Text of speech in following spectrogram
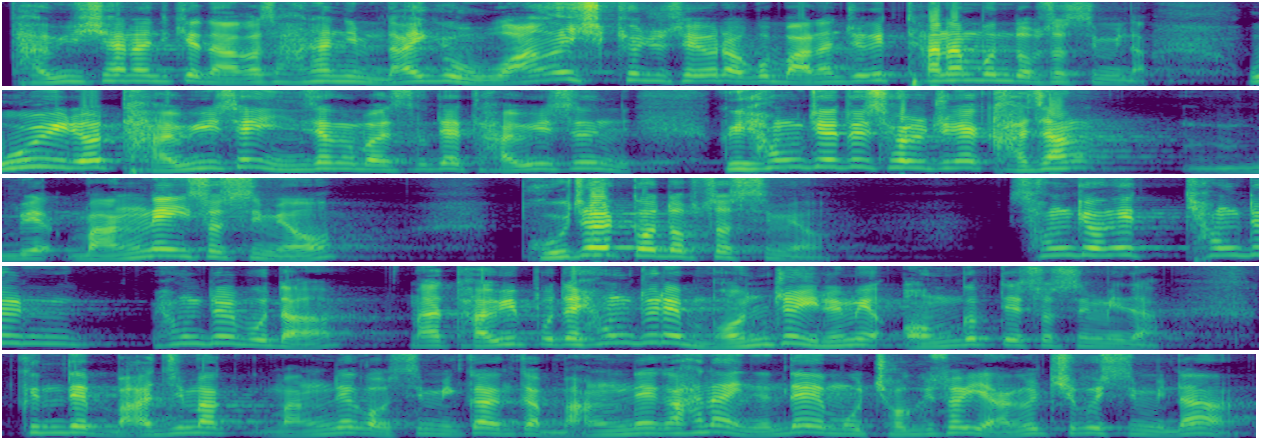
다윗이 하나님께 나가서 하나님 나에게 왕을 시켜주세요라고 말한 적이 단 한 번도 없었습니다. 오히려 다윗의 인생을 봤을 때 다윗은 그 형제들 설 중에 가장 막내에 있었으며 보잘것 없었으며 성경의 형들 형들보다 나 다윗보다 형들의 먼저 이름이 언급됐었습니다. 근데 마지막 막내가 없습니까? 그러니까 막내가 하나 있는데 뭐 저기서 양을 치고 있습니다.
